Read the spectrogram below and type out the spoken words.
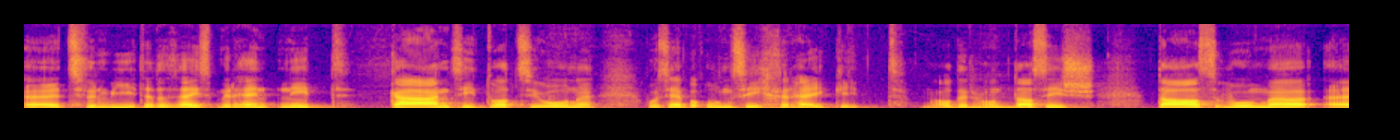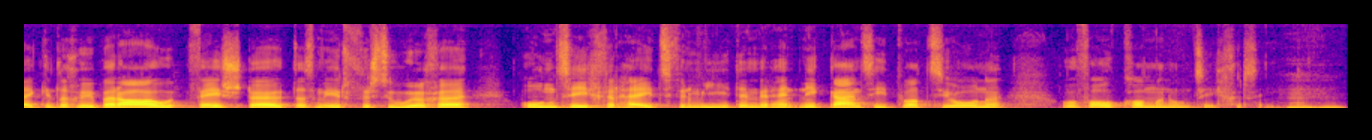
äh, zu vermeiden. Das heißt, wir haben nicht gerne Situationen, wo es eben Unsicherheit gibt. Oder? Mhm. Und das ist das, wo man eigentlich überall feststellt, dass wir versuchen, Unsicherheit zu vermeiden. Wir haben nicht gerne Situationen, die vollkommen unsicher sind. Mhm.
